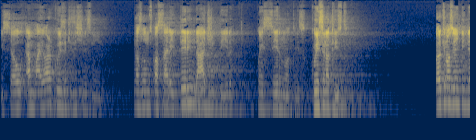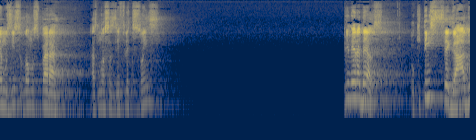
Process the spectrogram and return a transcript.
isso é a maior coisa que existe nesse mundo. Nós vamos passar a eternidade inteira conhecendo a Cristo. Conhecendo a Cristo. Agora que nós já entendemos isso, vamos para as nossas reflexões. Primeira delas, o que tem cegado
